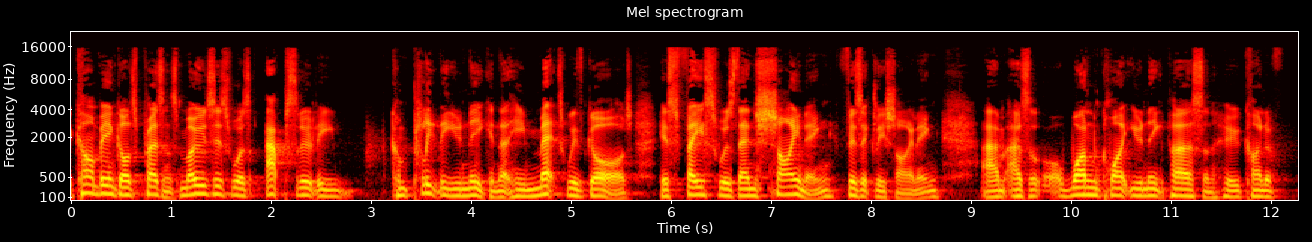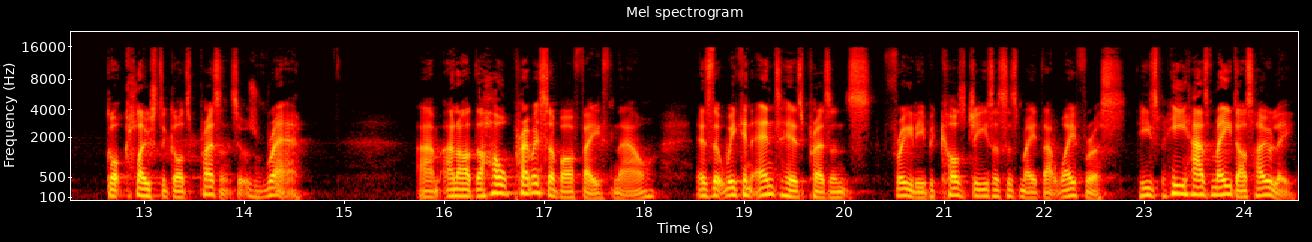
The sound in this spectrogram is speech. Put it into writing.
it can't be in God's presence. Moses was absolutely, completely unique in that he met with God. His face was then shining, physically shining, um, as a, one quite unique person who kind of got close to God's presence. It was rare. Um, and our, the whole premise of our faith now is that we can enter his presence freely because Jesus has made that way for us. He's, he has made us holy,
